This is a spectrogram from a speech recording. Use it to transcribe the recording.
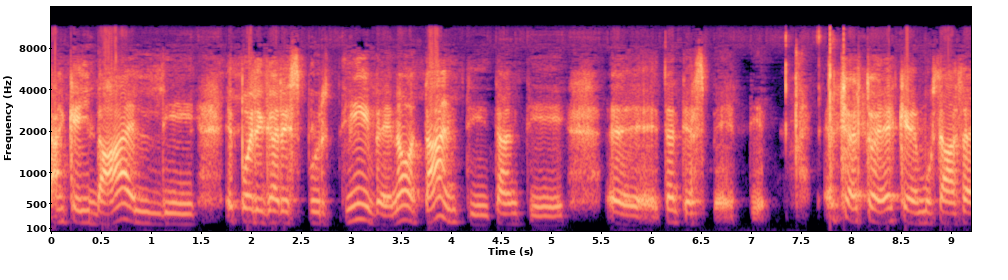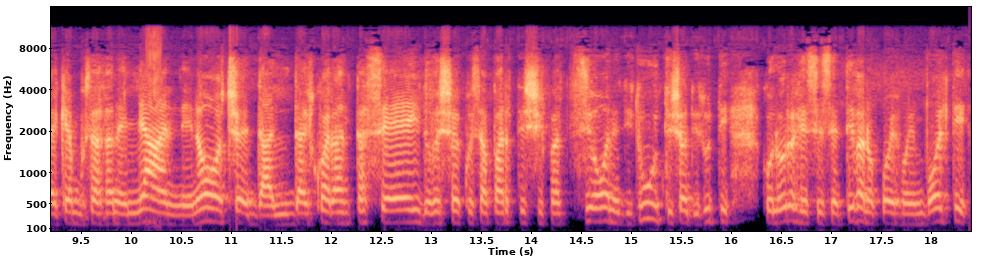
anche i balli e poi le gare sportive, no? tanti, tanti, eh, tanti aspetti. Certo è che è mutata, che è mutata negli anni, no? cioè dal, dal 46 dove c'è questa partecipazione di tutti, cioè di tutti coloro che si sentivano poi coinvolti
